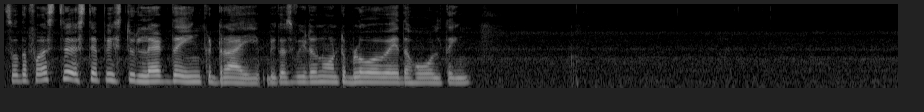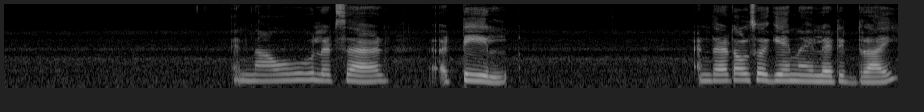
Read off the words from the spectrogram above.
So, the first step is to let the ink dry because we don't want to blow away the whole thing. Now let's add a teal. And that also again I let it dry.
